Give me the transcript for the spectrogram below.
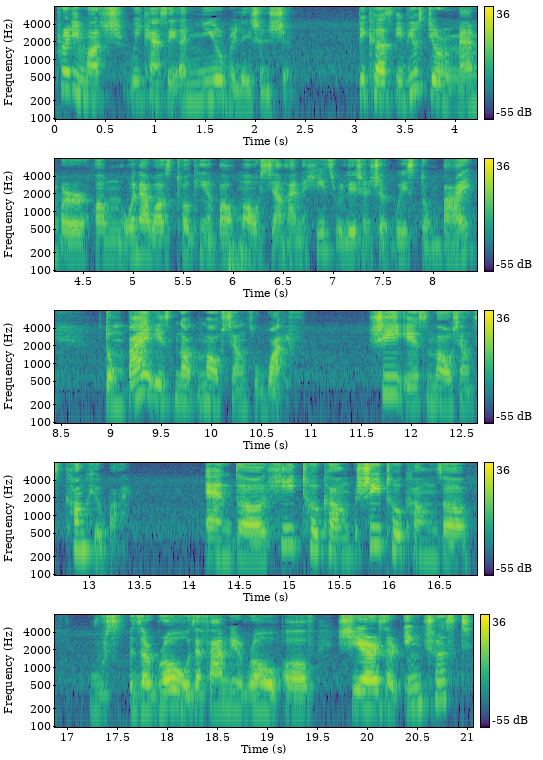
pretty much, we can say, a new relationship. Because if you still remember um, when I was talking about Mao Xiang and his relationship with Dong Bai, Dong Bai is not Mao Xiang's wife. She is Mao Xiang's concubine and uh, he took on she took on the the role the family role of share their interest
